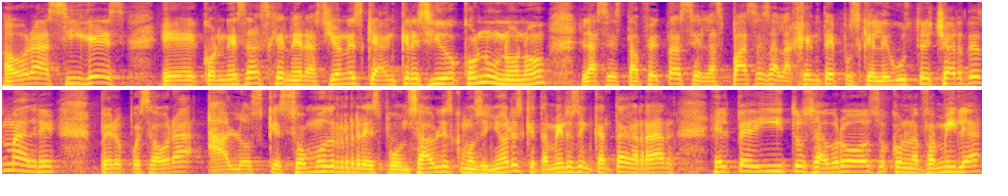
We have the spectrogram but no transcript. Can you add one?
Ahora sigues eh, con esas generaciones que han crecido con uno, ¿no? Las estafetas se las pasas a la gente pues que le gusta echar desmadre, pero pues ahora a los que somos responsables como señores, que también nos encanta agarrar el pedito sabroso con la familia,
